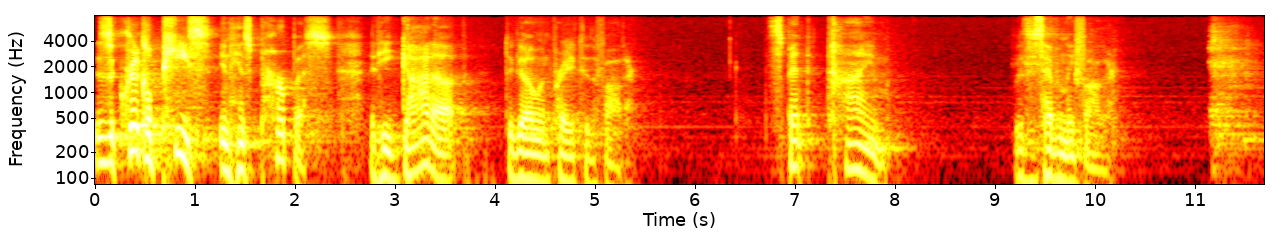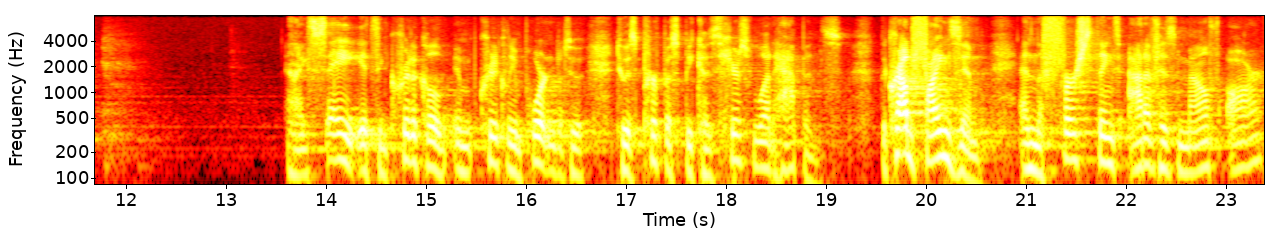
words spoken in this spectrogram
This is a critical piece in his purpose that he got up to go and pray to the Father. Spent time with his heavenly Father. And I say it's critical, critically important to, to his purpose because here's what happens. The crowd finds him, and the first things out of his mouth are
